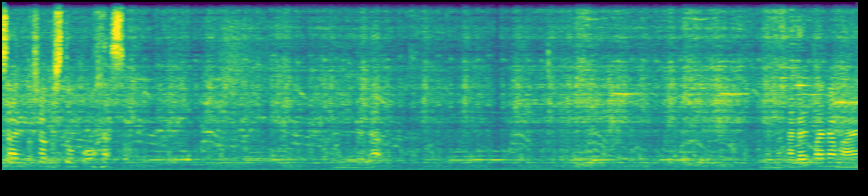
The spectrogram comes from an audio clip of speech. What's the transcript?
Saan ko siya gustong pumasok. Wala. Matagal pa naman.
